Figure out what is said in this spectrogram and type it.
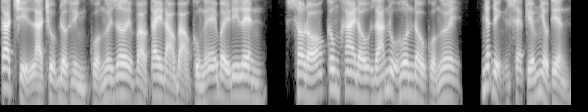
ta chỉ là chụp được hình của ngươi rơi vào tay đào bảo cùng ế bầy đi lên, sau đó công khai đấu giá nụ hôn đầu của ngươi, nhất định sẽ kiếm nhiều tiền.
